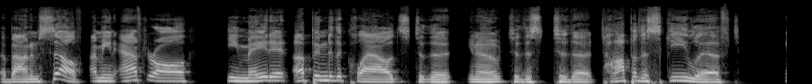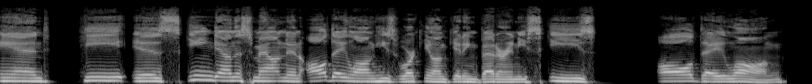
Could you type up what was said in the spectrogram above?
about himself. I mean, after all, he made it up into the clouds to the, you know, to this to the top of the ski lift and he is skiing down this mountain and all day long he's working on getting better and he skis all day long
